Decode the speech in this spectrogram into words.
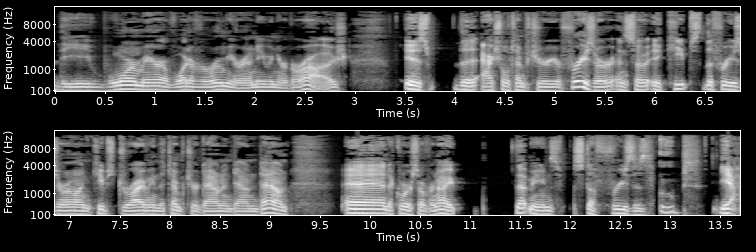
the warm air of whatever room you're in, even your garage, is the actual temperature of your freezer. And so it keeps the freezer on, keeps driving the temperature down and down and down. And of course, overnight, that means stuff freezes. Oops. Yeah.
